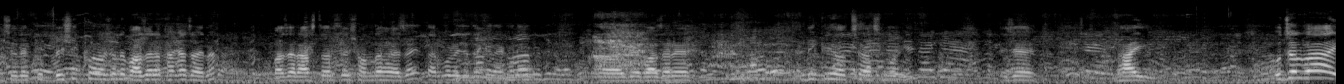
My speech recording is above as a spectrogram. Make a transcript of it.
আসলে খুব বেশিক্ষণ আসলে বাজারে থাকা যায় না। বাজার আস্তে আস্তে সন্ধ্যা হয়ে যায়। তারপরে যে দেখেন এখনও আহ, যে বাজারে বিক্রি হচ্ছে আজ মুরগি। এই যে ভাই উজ্জ্বল ভাই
